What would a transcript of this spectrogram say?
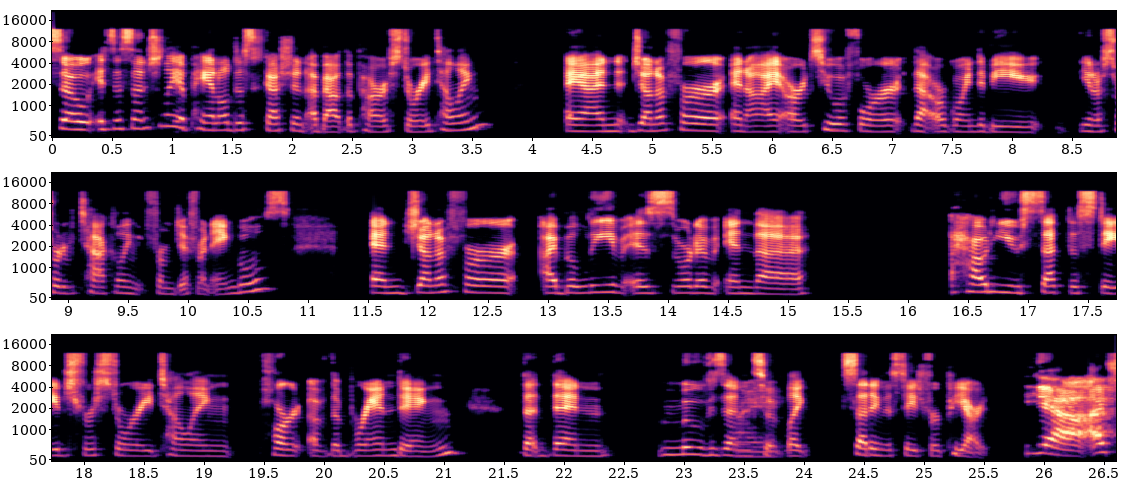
So it's essentially a panel discussion about the power of storytelling. And Jennifer and I are two of four that are going to be, you know, sort of tackling from different angles. And Jennifer, I believe, is sort of in the how do you set the stage for storytelling part of the branding that then moves into Right. like setting the stage for PR. Yeah, I've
